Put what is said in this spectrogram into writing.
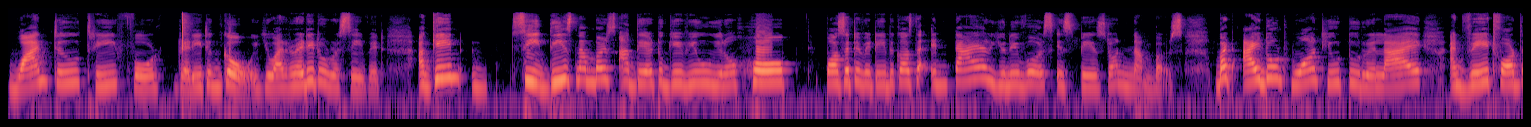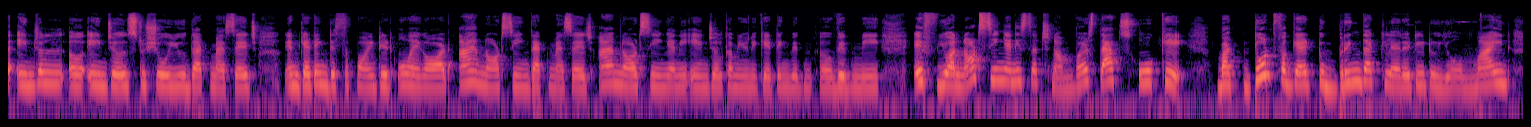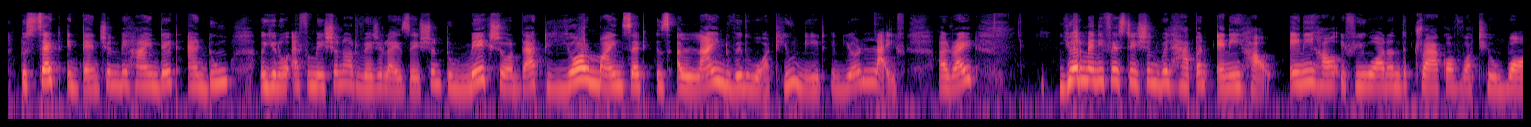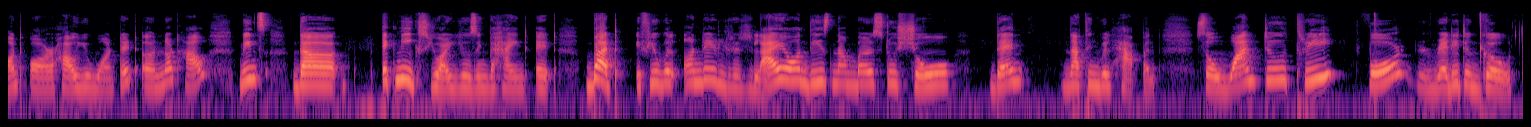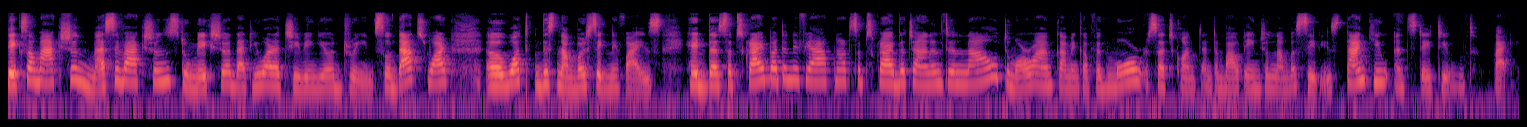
one two three four ready to go. You are ready to receive it. Again see these numbers are there to give you you know hope positivity because the entire universe is based on numbers. But i don't want you to rely and wait for the angel uh, angels to show you that message and getting disappointed. Oh my god i am not seeing that message. I am not seeing any angel communicating with uh, with me. If you are not seeing any such numbers that's okay. But don't forget to bring that clarity to your mind to set intention behind it and do uh, you know affirmation or visualization to make sure that your mindset is aligned with what you need in your life all right? Your manifestation will happen anyhow. Anyhow if you are on the track of what you want or how you want it uh, not how means the techniques you are using behind it. But if you will only rely on these numbers to show then nothing will happen. So one two three four, ready to go. Take some action, massive actions to make sure that you are achieving your dreams. So that's what uh, what this number signifies. Hit the subscribe button if you have not subscribed the channel till now. Tomorrow I'm coming up with more such content about angel number series. Thank you and stay tuned. Bye.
